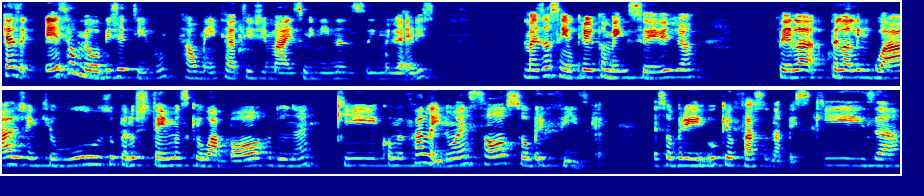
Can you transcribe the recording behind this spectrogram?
Quer dizer, esse é o meu objetivo, realmente, é atingir mais meninas e mulheres. Mas, assim, eu creio também que seja pela, pela linguagem que eu uso, pelos temas que eu abordo, né? Que, como eu falei, não é só sobre física, é sobre o que eu faço na pesquisa,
